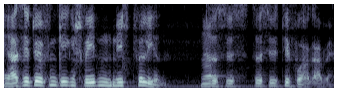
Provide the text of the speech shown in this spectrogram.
Ja, sie dürfen gegen Schweden nicht verlieren. Ja. Das, ist, das ist die Vorgabe.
